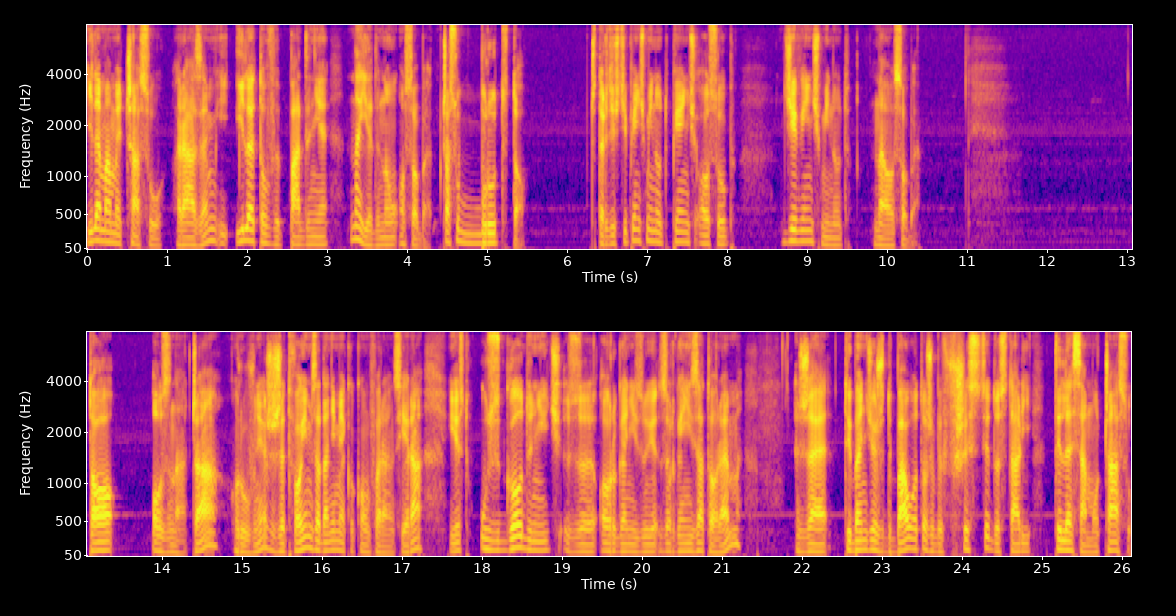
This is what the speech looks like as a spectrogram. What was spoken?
ile mamy czasu razem i ile to wypadnie na jedną osobę. Czasu brutto. 45 minut, 5 osób, 9 minut na osobę. To oznacza również, że Twoim zadaniem jako konferencjera jest uzgodnić z, z organizatorem, że Ty będziesz dbał o to, żeby wszyscy dostali tyle samo czasu,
